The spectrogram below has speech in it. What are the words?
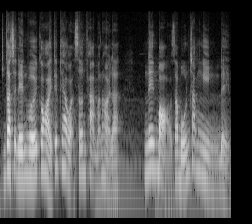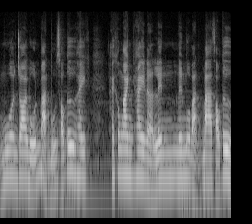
Chúng ta sẽ đến với câu hỏi tiếp theo của bạn Sơn Phạm bạn hỏi là nên bỏ ra 400 nghìn để mua Joy 4 bản 464 hay hay không anh? Hay là lên nên mua bản 364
